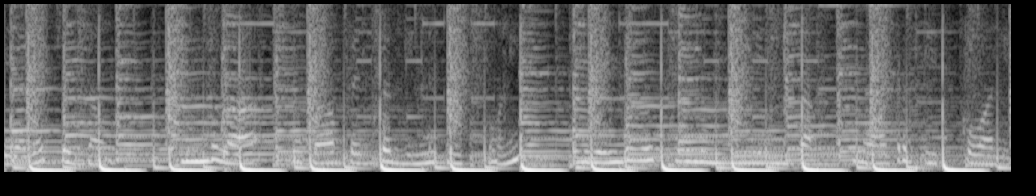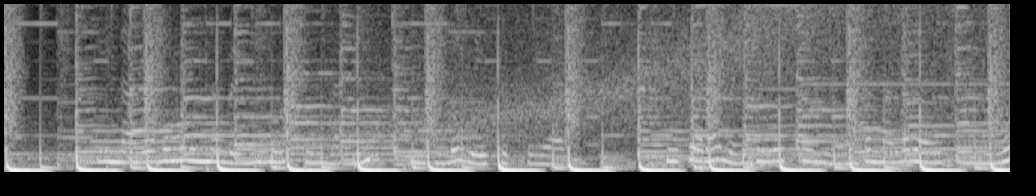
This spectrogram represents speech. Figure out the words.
చేయాలో చూద్దాం. ముందుగా ఒక పెద్ద గిన్నె తీసుకొని ఈ వెండి నుండి ఇంత వాటర్ తీసుకోవాలి. ఈ నగలో ఉన్న వెండి వస్తువులన్నీ ఇందులో వేసేసేయాలి. చూసారా? వెండి వస్తువులు ఎంత నల్లగా అవుతుందో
